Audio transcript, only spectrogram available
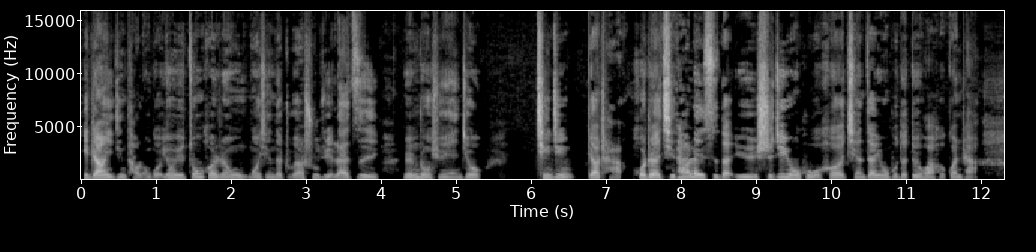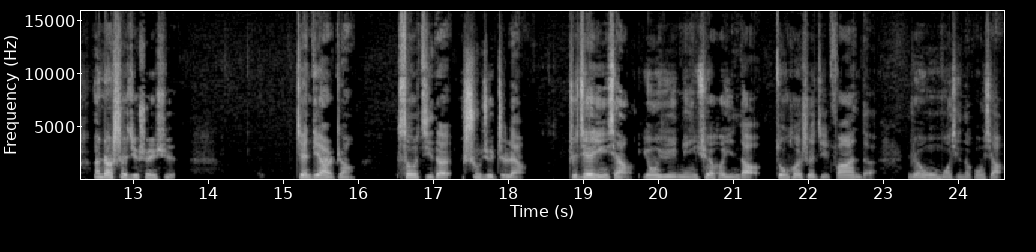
一章已经讨论过，用于综合人物模型的主要数据来自人种学研究。情景调查或者其他类似的与实际用户和潜在用户的对话和观察，按照设计顺序，见第二章。搜集的数据质量直接影响用于明确和引导综合设计方案的人物模型的功效。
